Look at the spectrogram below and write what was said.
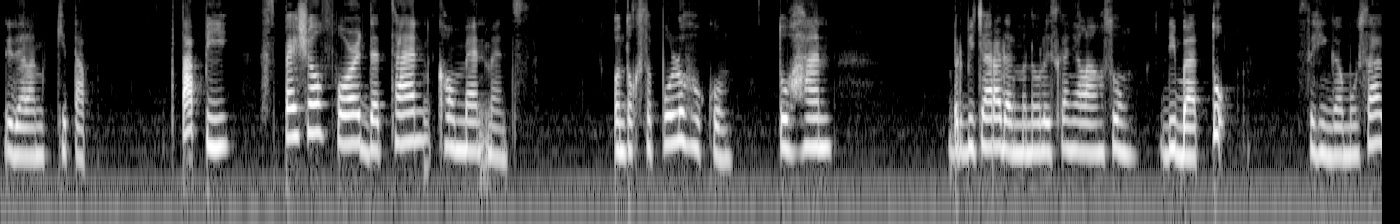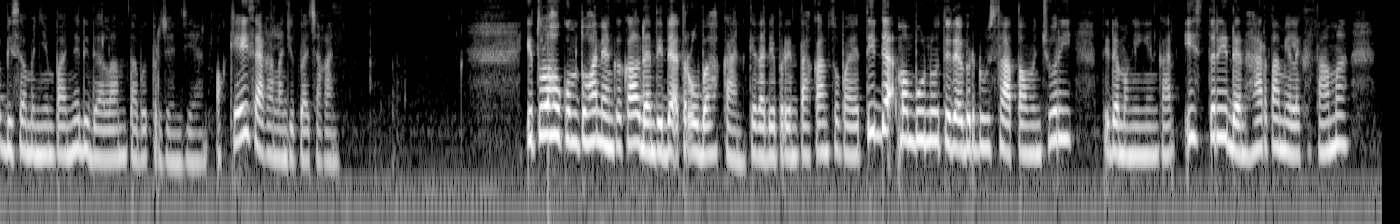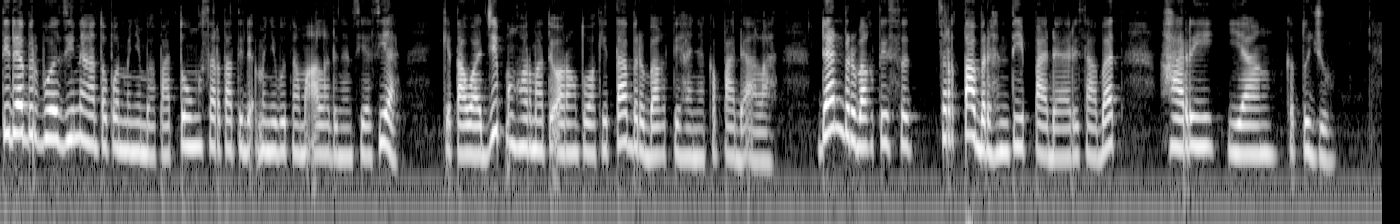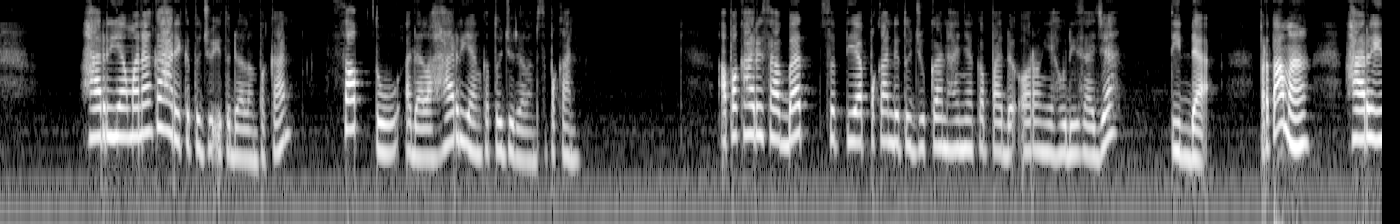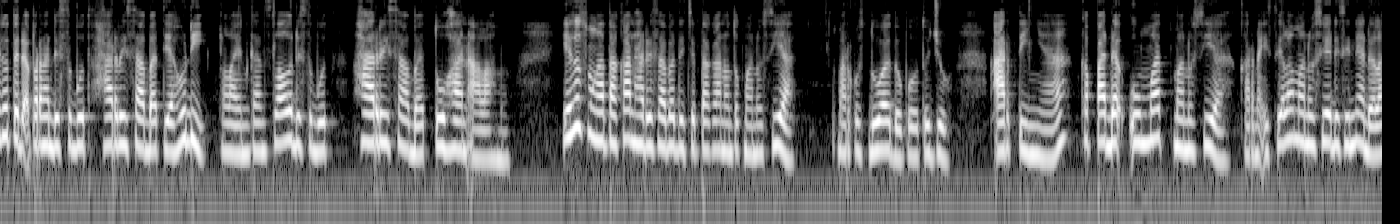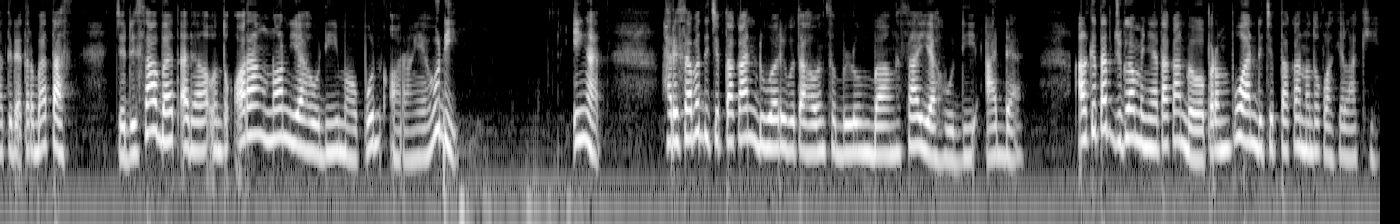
di dalam kitab. Tetapi special for the Ten Commandments untuk sepuluh hukum Tuhan berbicara dan menuliskannya langsung di batu sehingga Musa bisa menyimpannya di dalam tabut perjanjian. Oke, saya akan lanjut bacakan. Itulah hukum Tuhan yang kekal dan tidak terubahkan. Kita diperintahkan supaya tidak membunuh, tidak berdosa atau mencuri, tidak menginginkan istri dan harta milik sesama, tidak berbuat zina ataupun menyembah patung, serta tidak menyebut nama Allah dengan sia-sia. Kita wajib menghormati orang tua kita, berbakti hanya kepada Allah, dan berbakti serta berhenti pada hari Sabat, hari yang ketujuh. Hari yang manakah hari ketujuh itu dalam pekan? Sabtu adalah hari yang ketujuh dalam sepekan. Apakah hari Sabat setiap pekan ditujukan hanya kepada orang Yahudi saja? Tidak. Pertama, hari itu tidak pernah disebut hari Sabat Yahudi, melainkan selalu disebut hari Sabat Tuhan Allahmu. Yesus mengatakan hari Sabat diciptakan untuk manusia. Markus 2:27. Artinya kepada umat manusia, karena istilah manusia di sini adalah tidak terbatas. Jadi Sabat adalah untuk orang non-Yahudi maupun orang Yahudi. Ingat, Hari Sabat diciptakan 2000 tahun sebelum bangsa Yahudi ada. Alkitab juga menyatakan bahwa perempuan diciptakan untuk laki-laki.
